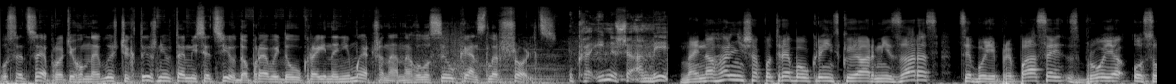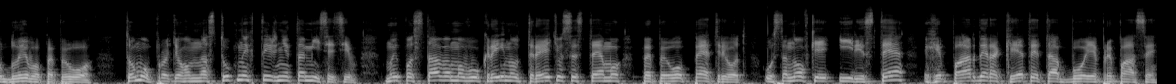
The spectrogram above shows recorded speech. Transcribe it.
Усе це протягом найближчих тижнів та місяців доправить до України Німеччина, наголосив канцлер Шольц. Найнагальніша потреба української армії зараз це боєприпаси, зброя, особливо ППО. Тому протягом наступних тижнів та місяців ми поставимо в Україну третю систему ППО Петріот, установки Іріс-Т, гепарди, ракети та боєприпаси.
